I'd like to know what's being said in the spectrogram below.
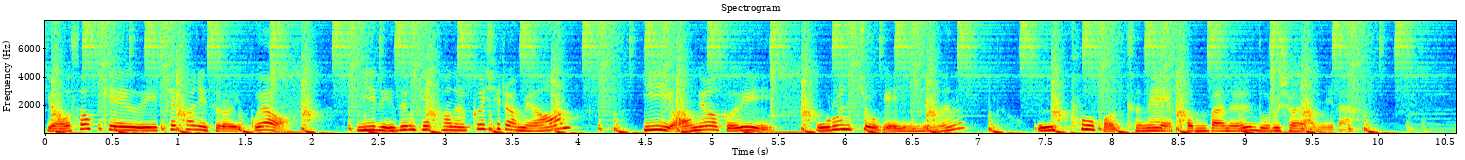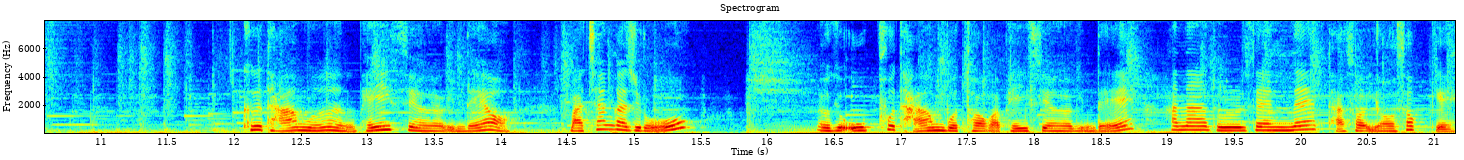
6개의 패턴이 들어있고요. 이 리듬 패턴을 끄시려면 이 영역의 오른쪽에 있는 오프 버튼의 건반을 누르셔야 합니다. 그 다음은 베이스 영역인데요. 마찬가지로 여기 오프 다음부터가 베이스 영역인데 하나, 둘, 셋, 넷, 다섯, 여섯 개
